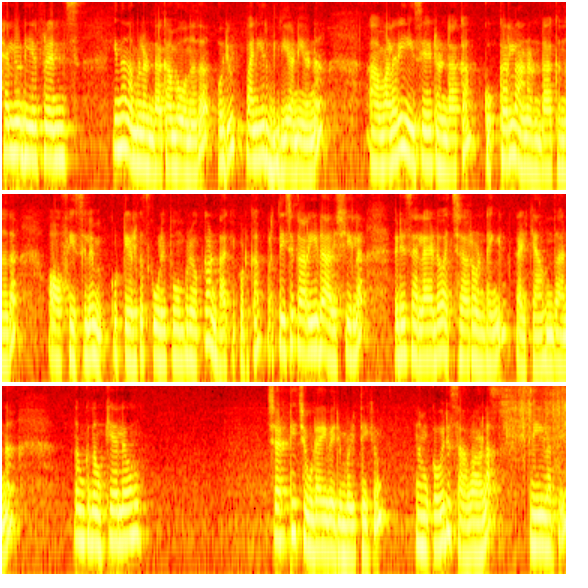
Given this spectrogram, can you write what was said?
ഹലോ ഡിയർ ഫ്രണ്ട്സ് ഇന്ന് നമ്മൾ ഉണ്ടാക്കാൻ പോകുന്നത് ഒരു പനീർ ബിരിയാണിയാണ്. വളരെ ഈസി ആയിട്ട് ഉണ്ടാക്കാം. കുക്കറിലാണ് ഉണ്ടാക്കുന്നത്. ഓഫീസിലും കുട്ടികൾക്ക് സ്കൂളിൽ പോകുമ്പോഴും ഒക്കെ ഉണ്ടാക്കി കൊടുക്കാം. പ്രത്യേകിച്ച് കറിയുടെ ആവശ്യമില്ല. ഒരു സലാഡോ അച്ചാറോ ഉണ്ടെങ്കിൽ കഴിക്കാവുന്നതാണ്. നമുക്ക് നോക്കിയാലോ? ചട്ടി ചൂടായി വരുമ്പോഴത്തേക്കും നമുക്ക് ഒരു സവാള നീളത്തിൽ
